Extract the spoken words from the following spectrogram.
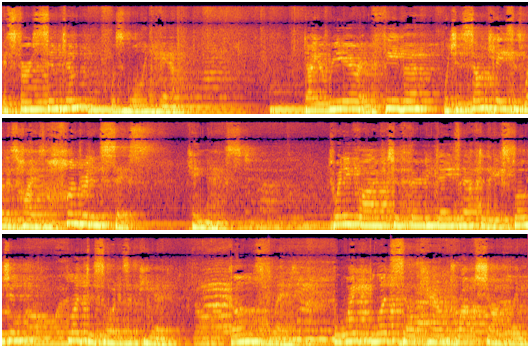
Its first symptom was falling hair. Diarrhea and fever, which in some cases went as high as 106, came next. 25 to 30 days after the explosion, blood disorders appeared. Gums bled. The white blood cell count dropped sharply,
